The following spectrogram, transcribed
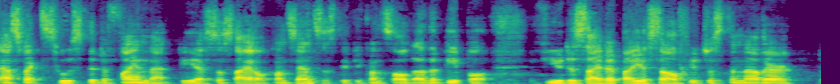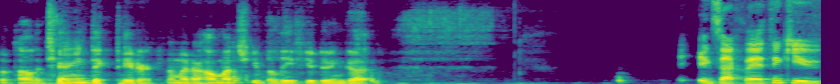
aspects who's to define that? Via societal consensus. Did you consult other people? If you decide it by yourself you're just another totalitarian dictator no matter how much you believe you're doing good. Exactly. I think you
